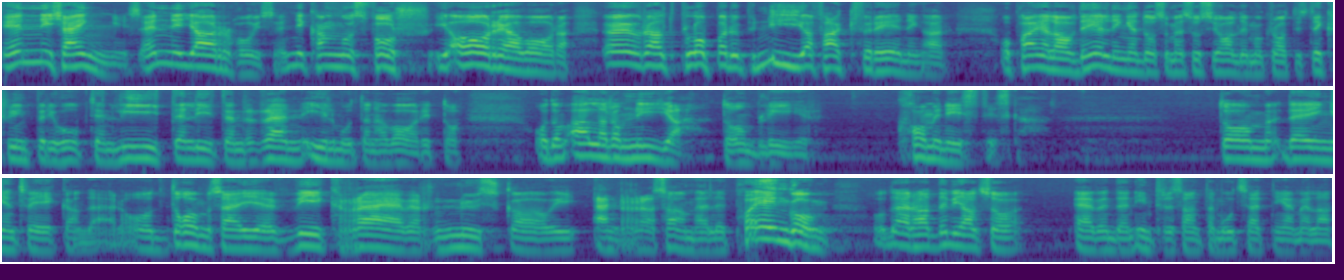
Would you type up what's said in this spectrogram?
En i Kängis, en i Jarhois, en i Kangosfors, i Areavara. Överallt ploppar upp nya fackföreningar. Och Pajala-avdelningen då som är socialdemokratisk, det krymper ihop till en liten, liten rännil mot den har varit då. Och de, alla de nya, de blir kommunistiska de, det är ingen tvekan där. Och de säger vi kräver, nu ska vi ändra samhället på en gång. Och där hade vi alltså även den intressanta motsättningen mellan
